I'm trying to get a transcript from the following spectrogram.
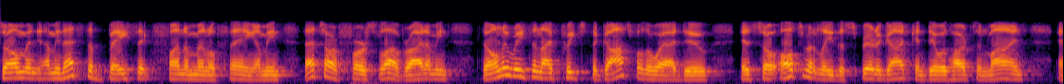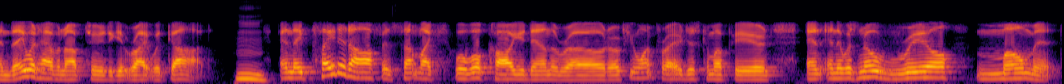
so many i mean that's the basic fundamental thing. I mean that's our first love right? I mean the only reason i preach the gospel the way i do is so ultimately the spirit of god can deal with hearts and minds and they would have an opportunity to get right with god Hmm. And they played it off as something like, well, we'll call you down the road, or if you want prayer, just come up here. And, and, and there was no real moment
